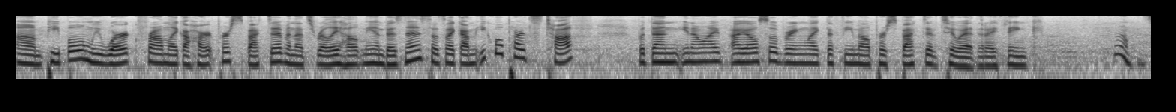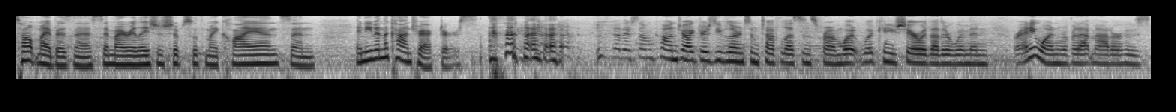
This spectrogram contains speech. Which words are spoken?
Um, people and we work from like a heart perspective and that's really helped me in business so it's like i'm equal parts tough but then you know I, I also bring like the female perspective to it that i think oh, it's helped my business and my relationships with my clients and and even the contractors. yeah, there's some contractors you've learned some tough lessons from. What what can you share with other women or anyone for that matter who's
